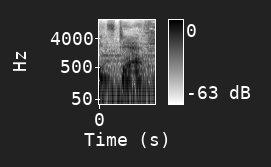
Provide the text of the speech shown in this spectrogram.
Means death.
